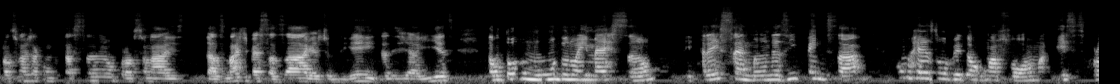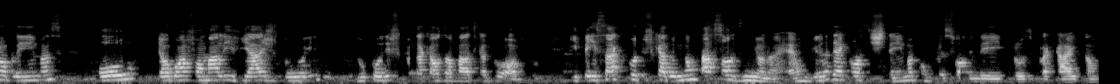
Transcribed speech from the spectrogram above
profissionais da computação, profissionais das mais diversas áreas, do direito, das engenharias. Então, todo mundo numa imersão de três semanas em pensar como resolver, de alguma forma, esses problemas ou, de alguma forma, aliviar as dores do codificador da causa básica do óbito. E pensar que o codificador não está sozinho, né? É um grande ecossistema, como o pessoal do MEI trouxe para cá. Então,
